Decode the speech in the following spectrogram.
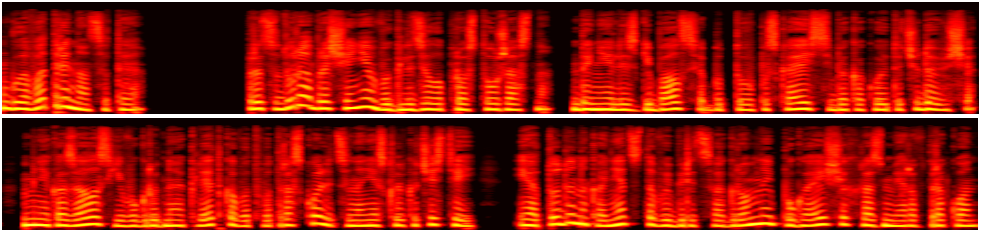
Глава 13. Процедура обращения выглядела просто ужасно. Даниэль изгибался, будто выпуская из себя какое-то чудовище. Мне казалось, его грудная клетка вот-вот расколется на несколько частей, и оттуда наконец-то выберется огромный, пугающих размеров дракон.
